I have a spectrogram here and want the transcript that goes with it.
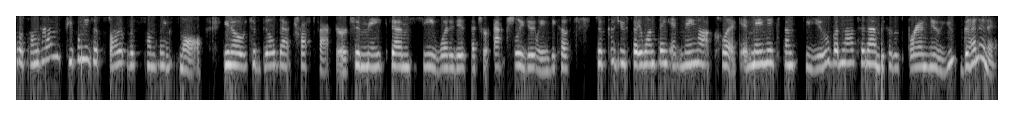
So sometimes people need to start with something small, you know, to build that trust factor, to make them see what it is that you're actually doing. Because just because you say one thing, it may not click. It may make sense to you, but not to them because it's brand new. You've been in it.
